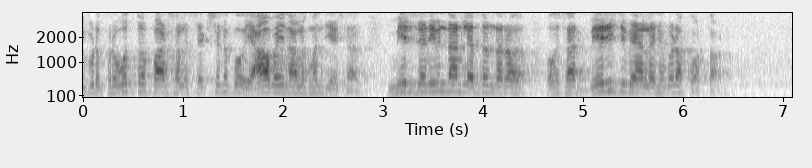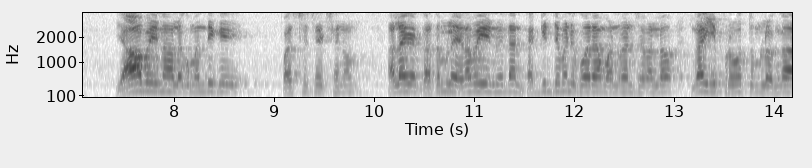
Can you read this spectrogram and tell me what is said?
ఇప్పుడు ప్రభుత్వ పాఠశాల సెక్షన్కు యాభై నాలుగు మంది చేసినారు. మీరు చదివిన దాంట్లో ఎంత ఉన్నారో ఒకసారి బేరీజ్ వేయాలని కూడా కోరుతా ఉన్నాం. యాభై నాలుగు మందికి ఫస్ట్ సెక్షను అలాగే గతంలో ఎనభై ఎనిమిది దాన్ని తగ్గించమని కోరాం వన్ వన్ సెవెన్లో. ఇంకా ఈ ప్రభుత్వంలో ఇంకా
